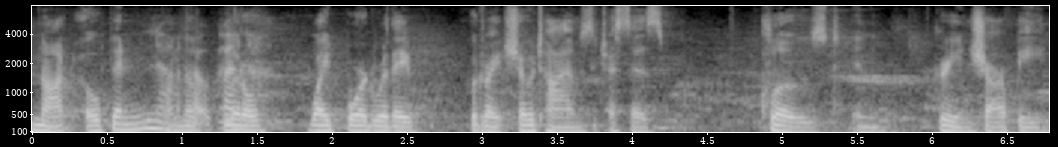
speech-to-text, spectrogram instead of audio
Not open Not on the open. little whiteboard where they would write show times. It just says closed in green sharpie,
